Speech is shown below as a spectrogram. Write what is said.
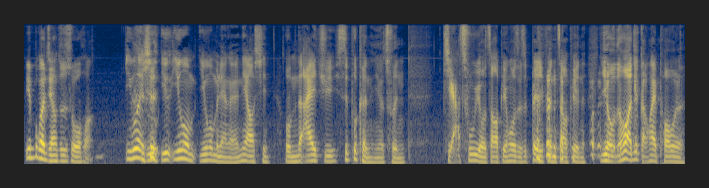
因为不管怎样都是说谎，因为因因 因为我们以我们两个人尿性，我们的 IG 是不可能有存。假出游照片或者是备份照片的，有的话就赶快 PO 了。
